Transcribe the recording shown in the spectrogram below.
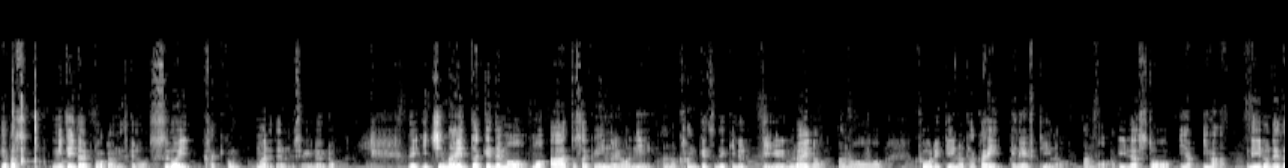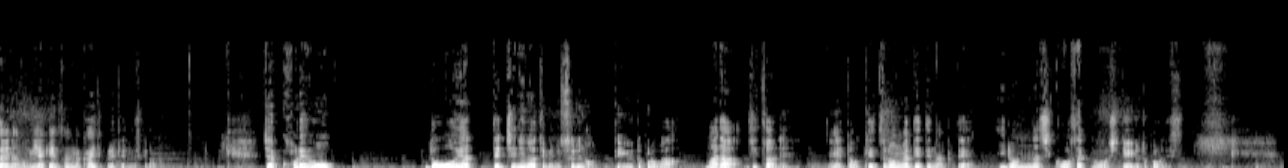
やっぱ見ていただくと分かるんですけどすごい書き込まれてるんですよいろいろ。で1枚だけでももうアート作品のようにあの完結できるっていうぐらいの、あのクオリティの高い NFT の、あのイラストを今リードデザイナーの三宅さんが描いてくれてるんですけどじゃあこれをどうやってジェネラティブにするのっていうところがまだ実はね、えーと、結論が出てなくていろんな試行錯誤をしているところです。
